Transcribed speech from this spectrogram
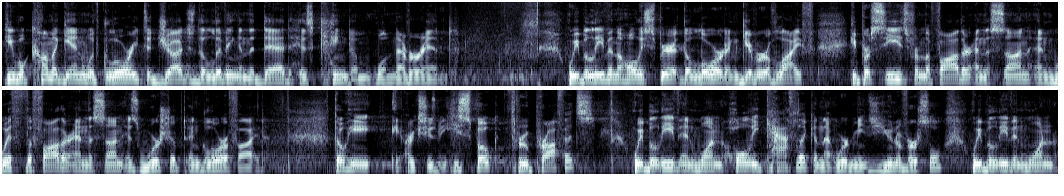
He will come again with glory to judge the living and the dead. His kingdom will never end. We believe in the Holy Spirit, the Lord and giver of life. He proceeds from the Father and the Son, and with the Father and the Son is worshiped and glorified. Though he, or excuse me, he spoke through prophets. We believe in one holy Catholic, and that word means universal. We believe in one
